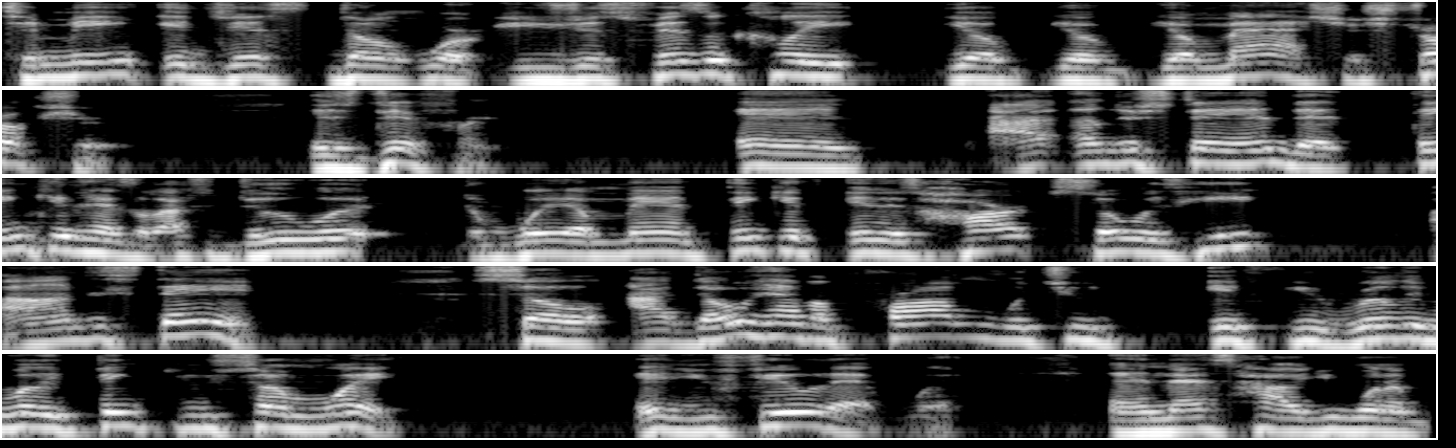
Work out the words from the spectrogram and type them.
To me, it just don't work. You just physically your your your mass, your structure is different. And I understand that thinking has a lot to do with the way a man thinketh in his heart, so is he. I understand. So I don't have a problem with you if you really, really think you some way and you feel that way. And that's how you want to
